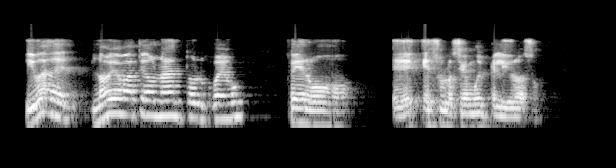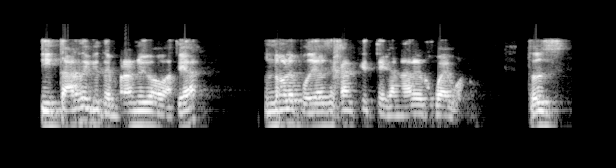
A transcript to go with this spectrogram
Iba de, no había bateado nada en todo el juego, pero eh, eso lo hacía muy peligroso. Y tarde que temprano iba a batear, no le podías dejar que te ganara el juego, ¿no? Entonces,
